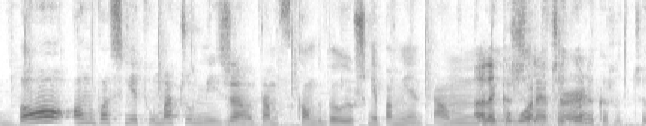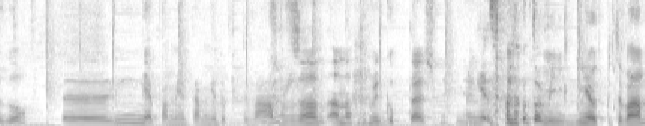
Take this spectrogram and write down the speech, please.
bo on właśnie tłumaczył mi, że tam skąd był, już nie pamiętam. A lekarz od whatever. czego? Lekarz od czego? Nie pamiętam, nie dopytywałam. Myślałam, że za anatomię go pytać? Nie, Nie, z anatomii nie odpytywałam.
